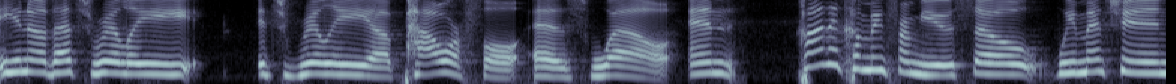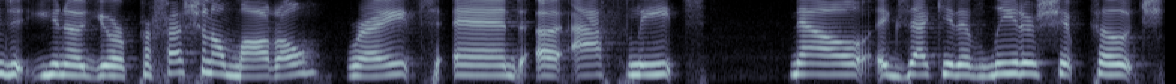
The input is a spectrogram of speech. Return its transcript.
you know, that's really, it's really uh, powerful as well. And kind of coming from you. So we mentioned, you know, your professional model, right? And uh, athlete, now executive leadership coach.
